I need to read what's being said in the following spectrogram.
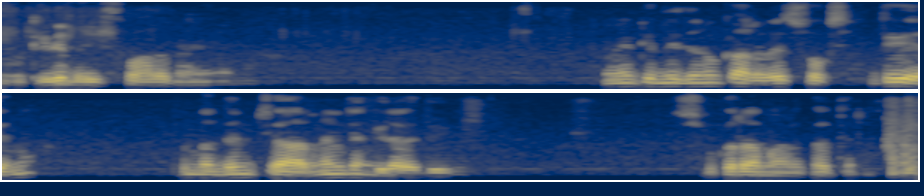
ਰੋਟੀ ਦੇ ਬੜੀ ਸਵਾਦ ਬਣਾਈ ਮੈਂ ਕਹਿੰਦੀ ਜਦੋਂ ਘਰ ਵਿੱਚ ਸੁੱਖ ਸ਼ਾਂਤੀ ਹੋਏ ਨਾ ਤੇ ਬੰਦੇ ਨੂੰ ਚਾਰ ਨਾਲ ਵੀ ਚੰਗੀ ਲੱਗਦੀ ਹੈ ਸ਼ੁਕਰ ਆ ਮਾਲਕਾ ਤੇਰਾ।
